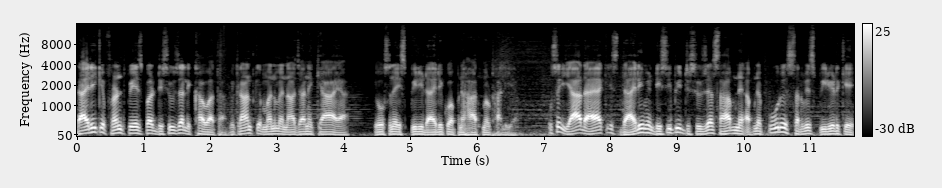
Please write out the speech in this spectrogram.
डायरी के फ्रंट पेज पर डिसूजा लिखा हुआ था। विक्रांत के मन में ना जाने क्या आया कि उसने इस पीली डायरी को अपने हाथ में उठा लिया। उसे याद आया कि इस डायरी में डीसीपी डिसूजा साहब ने अपने पूरे सर्विस पीरियड के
